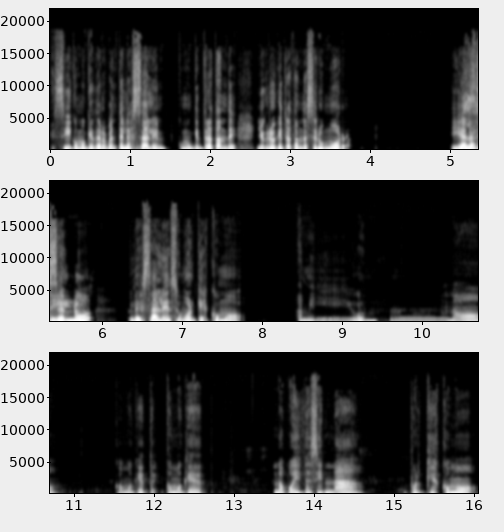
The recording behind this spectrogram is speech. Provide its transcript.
Sí, como que de repente les salen, como que tratan de, yo creo que tratan de hacer humor y al hacerlo les sale ese humor que es como, amigos. Mm". No, como que, como que no podéis decir nada, porque es como,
